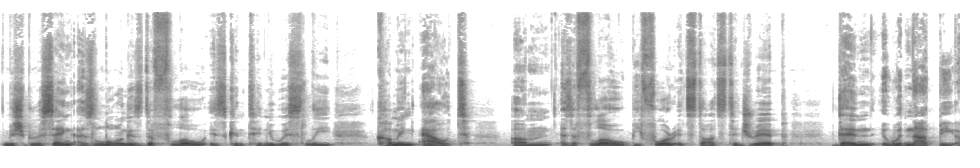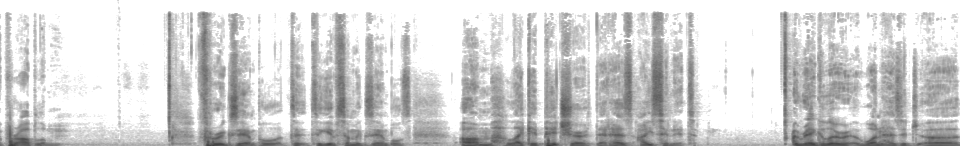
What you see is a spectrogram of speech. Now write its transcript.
the Mishnah is saying, as long as the flow is continuously coming out um, as a flow before it starts to drip, then it would not be a problem. For example, to, to give some examples, um, like a pitcher that has ice in it a regular one has a, uh,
